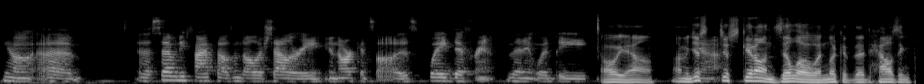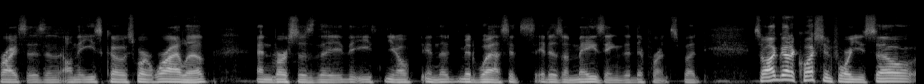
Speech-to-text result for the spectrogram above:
you know, uh, a seventy-five thousand dollars salary in Arkansas is way different than it would be. Oh yeah, I mean, just yeah. just get on Zillow and look at the housing prices and on the East Coast where where I live, and mm-hmm. versus the the you know in the Midwest, it's it is amazing the difference. But so I've got a question for you. So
